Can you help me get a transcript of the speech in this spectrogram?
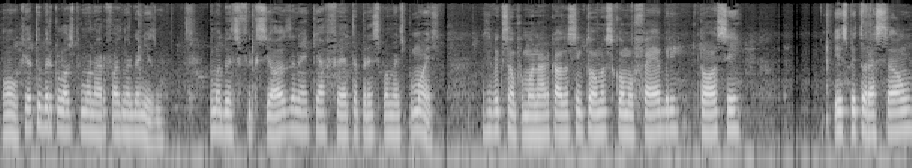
Bom, o que a tuberculose pulmonar faz no organismo? Uma doença infecciosa né, que afeta principalmente os pulmões. A infecção pulmonar causa sintomas como febre, tosse, expectoração,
